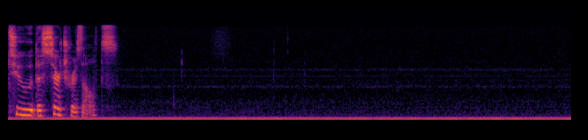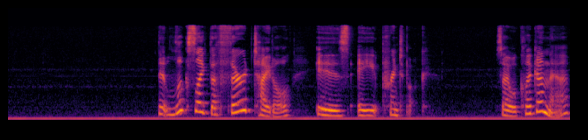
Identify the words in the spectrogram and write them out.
to the search results. It looks like the third title is a print book. So I will click on that.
